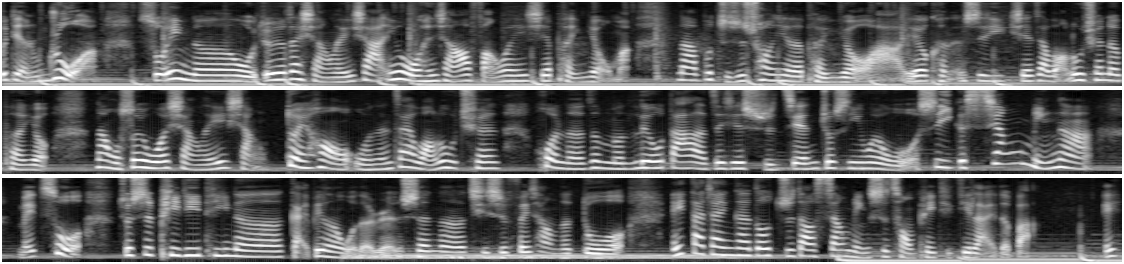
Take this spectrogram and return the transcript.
一点弱啊，所以呢，我就又在想了一下，因为我很想要访问一些朋友嘛，那不只是创业的朋友啊，也有可能是一些在网络圈的朋友。那我所以我想了一想，对后我能在网络圈混了这么溜达的这些时间，就是因为我是一个乡民啊。没错，就是 PTT 呢改变了我的人生呢，其实非常的多。诶，大家应该都知道乡民是从 PTT 来的吧？诶。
